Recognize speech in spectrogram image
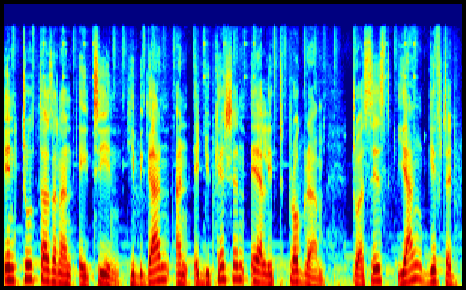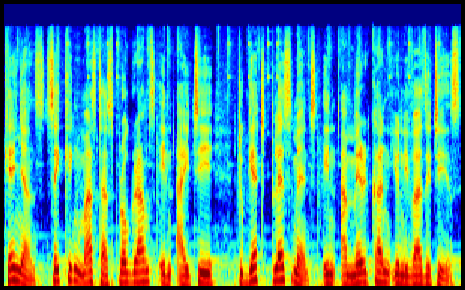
In 2018, he began an education airlift program to assist young gifted Kenyans seeking master's programs in IT to get placement in American universities.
